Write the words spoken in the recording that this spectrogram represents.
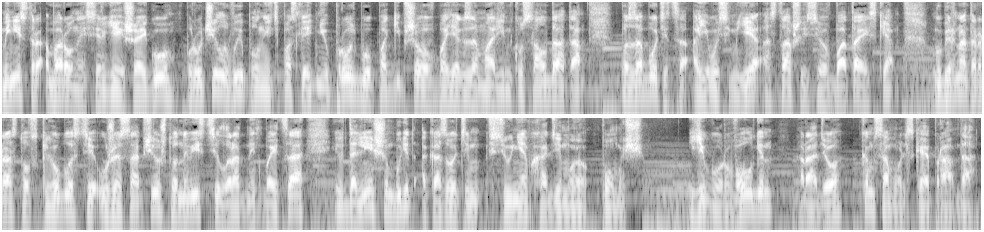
Министр обороны Сергей Шойгу поручил выполнить последнюю просьбу погибшего в боях за Маринку солдата – позаботиться о его семье, оставшейся в Батайске. Губернатор Ростовской области уже сообщил, что навестил родных бойца и в дальнейшем будет оказывать им всю необходимую помощь. Егор Волгин, радио «Комсомольская правда».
